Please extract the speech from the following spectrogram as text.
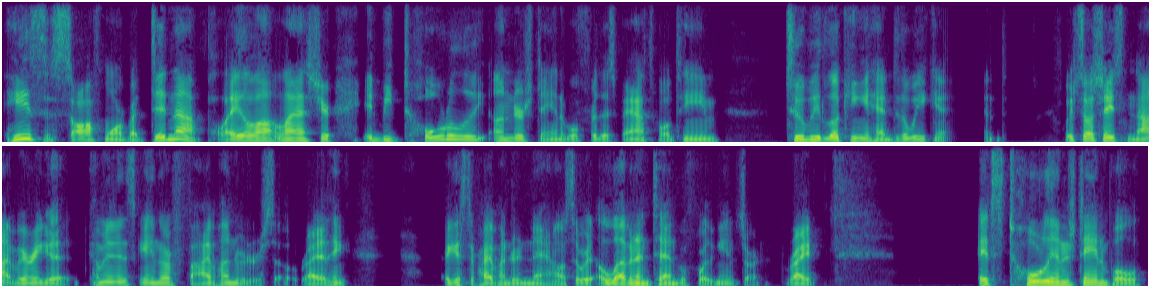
he's a sophomore, but did not play a lot last year. It'd be totally understandable for this basketball team to be looking ahead to the weekend. Wichita State's not very good. Coming in this game, they're 500 or so, right? I think, I guess they're 500 now. So we're 11 and 10 before the game started, right? it's totally understandable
